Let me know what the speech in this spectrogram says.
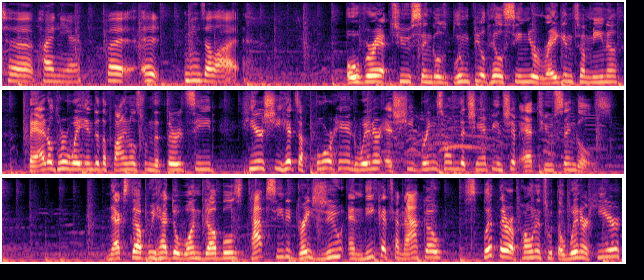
to Pioneer, but it means a lot. Over at two singles, Bloomfield Hills senior Reagan Tamina battled her way into the finals from the third seed. Here she hits a forehand winner as she brings home the championship at two singles. Next up, we head to one doubles. Top seeded Grace Zhu and Nika Tanako split their opponents with the winner here,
